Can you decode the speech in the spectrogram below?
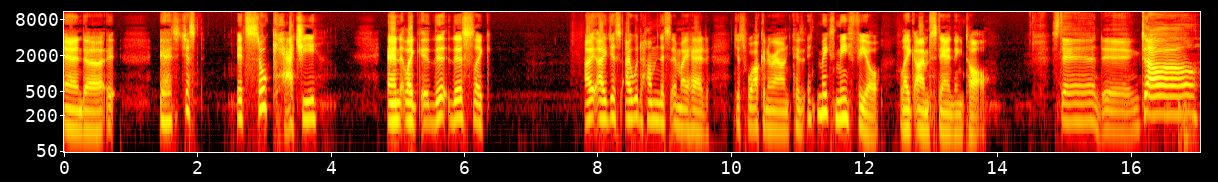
and uh, it, it's just it's so catchy, and like th- this like I I just I would hum this in my head just walking around because it makes me feel like I'm standing tall. Standing tall.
